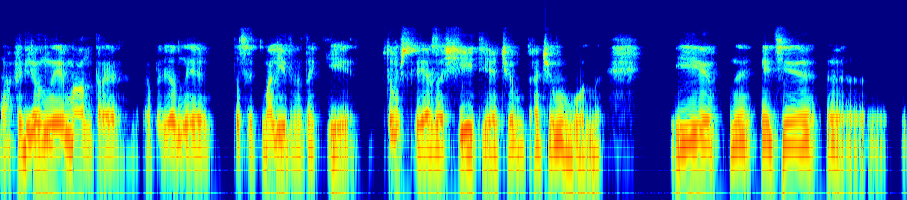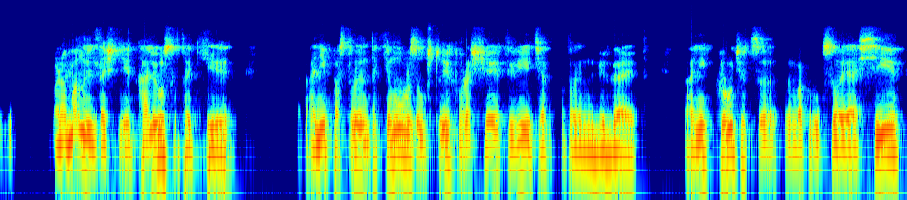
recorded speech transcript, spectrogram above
определенные мантры, определенные, так сказать, молитвы такие, в том числе и о защите, и о чем, о чем угодно. И э, эти барабаны, или точнее колеса такие, они построены таким образом, что их вращает ветер, который набегает. Они крутятся вокруг своей оси,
